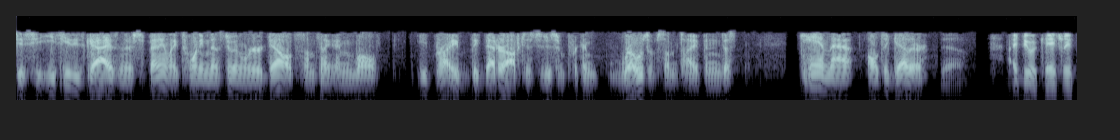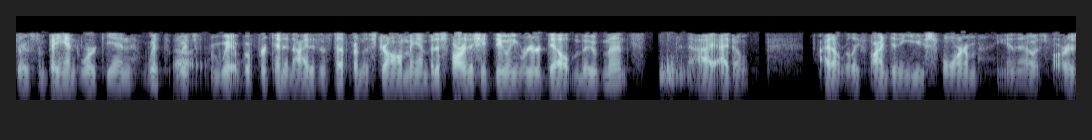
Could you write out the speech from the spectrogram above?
just you see these guys and they're spending like 20 minutes doing rear delts. I'm thinking, well, you'd probably be better off just to do some freaking rows of some type and just can that altogether. yeah. I do occasionally throw some band work in with Oh, with, with for tendonitis and stuff from the strongman, but as far as actually doing rear delt movements, I, I don't I don't really find any use for them. You know, as far as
